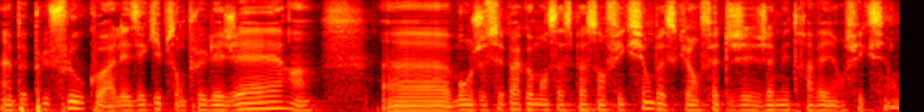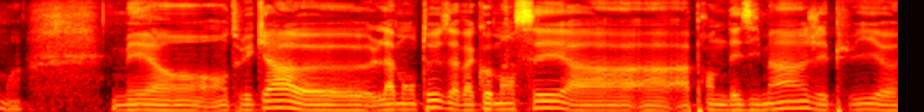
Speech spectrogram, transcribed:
un peu plus floues. Quoi. Les équipes sont plus légères. bon, je sais pas comment ça se passe en fiction parce qu'en fait, j'ai jamais travaillé en fiction, moi. Mais en, tous les cas, euh, la monteuse, elle va commencer à, prendre des images et puis euh,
